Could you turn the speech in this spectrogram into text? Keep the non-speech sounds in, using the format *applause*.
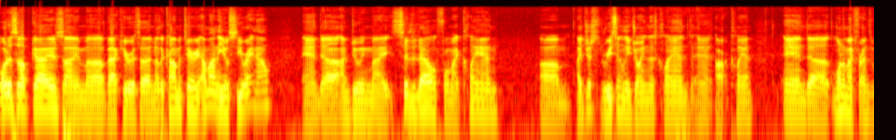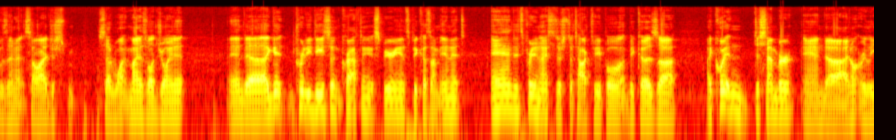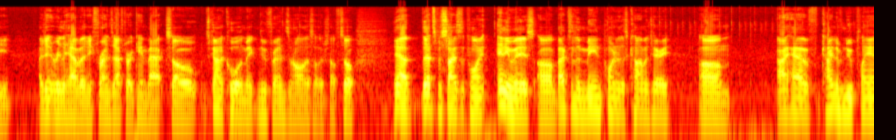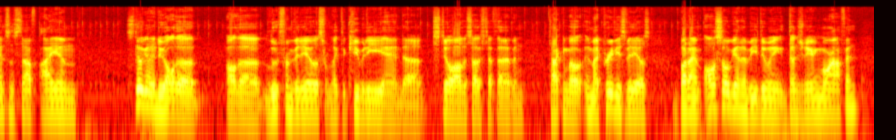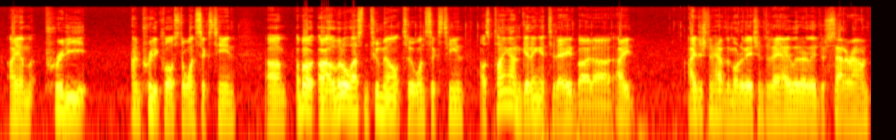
What is up, guys? I'm uh, back here with uh, another commentary. I'm on EOC right now, and uh, I'm doing my Citadel for my clan. Um, I just recently joined this clan, and, uh, clan, and uh, one of my friends was in it, so I just said, why, might as well join it. And uh, I get pretty decent crafting experience because I'm in it, and it's pretty nice just to talk to people because I quit in December, and I don't really I didn't really have any friends after I came back, so it's kind of cool to make new friends and all this other stuff. So, yeah, that's besides the point. Anyways, um, back to the main point of this commentary. Um, I have kind of new plans and stuff. I am still gonna do all the all the loot from videos from like the Cubity and uh, still all this other stuff that I've been talking about in my previous videos. But I'm also gonna be doing dungeoneering more often. I am pretty I'm pretty close to 116. Um, about uh, a little less than 2 mil to 116. I was planning on getting it today, but uh, I I just didn't have the motivation today. I literally just sat around,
